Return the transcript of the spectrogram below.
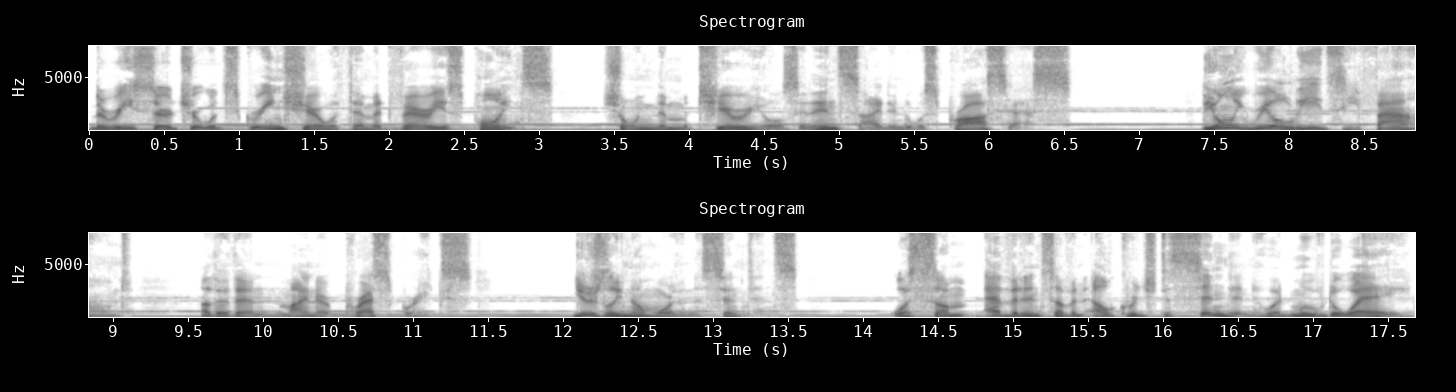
The researcher would screen share with them at various points, showing them materials and insight into his process. The only real leads he found, other than minor press breaks, usually no more than a sentence, was some evidence of an Elkridge descendant who had moved away,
